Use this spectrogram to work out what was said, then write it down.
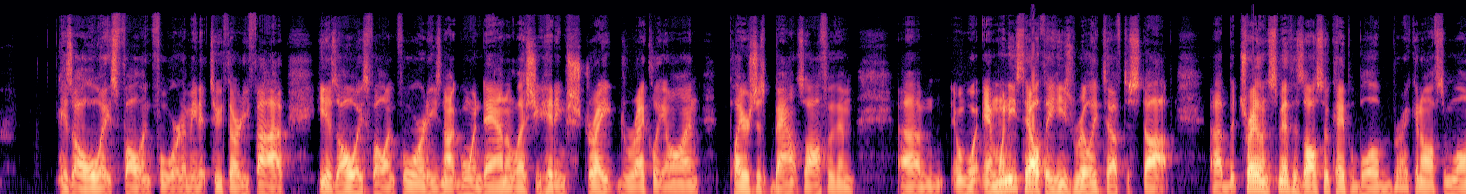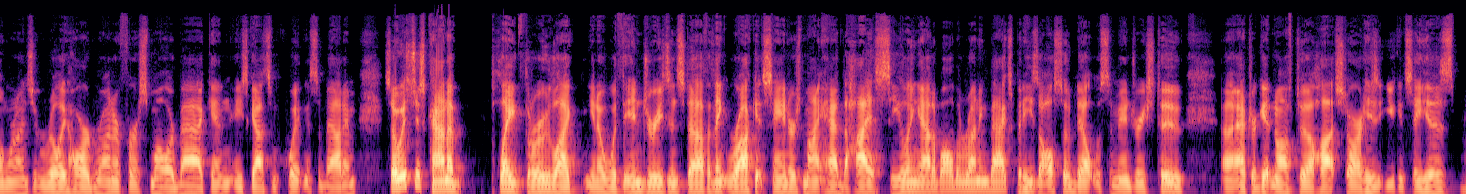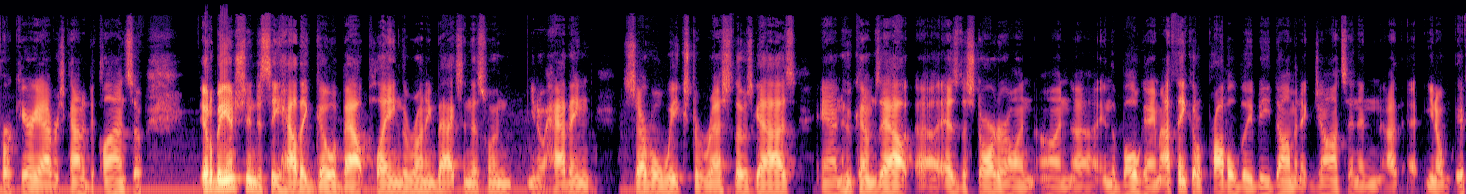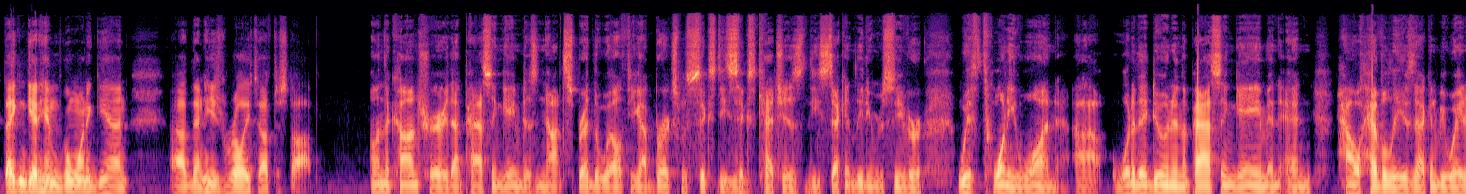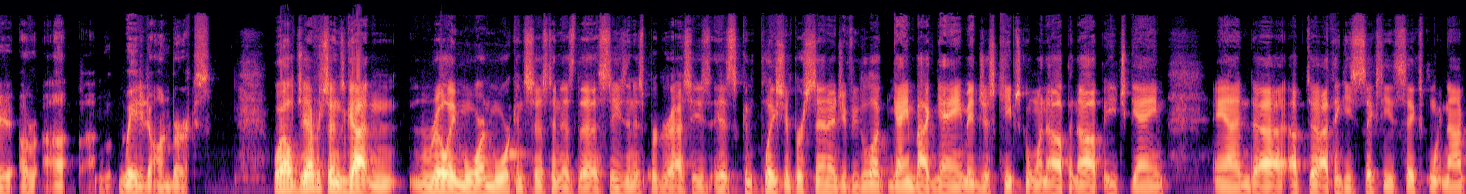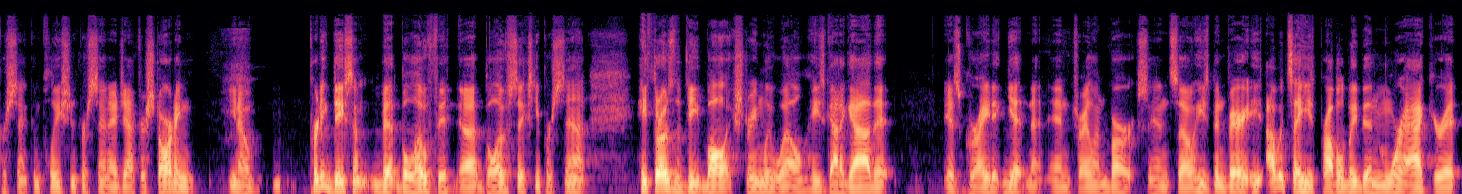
is always falling forward. I mean, at 235, he is always falling forward. He's not going down unless you hit him straight directly on. Players just bounce off of him. Um, and, w- and, when he's healthy, he's really tough to stop. Uh, but Trelon Smith is also capable of breaking off some long runs. A really hard runner for a smaller back, and he's got some quickness about him. So it's just kind of played through, like, you know, with injuries and stuff. I think Rocket Sanders might have the highest ceiling out of all the running backs, but he's also dealt with some injuries too. Uh, after getting off to a hot start, you can see his per carry average kind of decline. So it'll be interesting to see how they go about playing the running backs in this one, you know, having several weeks to rest those guys and who comes out uh, as the starter on on uh, in the bowl game. I think it'll probably be Dominic Johnson, and uh, you know if they can get him going again, uh, then he's really tough to stop. On the contrary, that passing game does not spread the wealth. You got Burks with 66 mm-hmm. catches, the second leading receiver with 21. Uh, what are they doing in the passing game, and and how heavily is that going to be weighted uh, uh, weighted on Burks? Well, Jefferson's gotten really more and more consistent as the season has progressed. He's, his completion percentage, if you look game by game, it just keeps going up and up each game, and uh, up to I think he's 66.9 percent completion percentage after starting, you know, pretty decent bit below 50, uh, below 60%. He throws the deep ball extremely well. He's got a guy that is great at getting it and Treylon Burks. And so he's been very, I would say he's probably been more accurate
